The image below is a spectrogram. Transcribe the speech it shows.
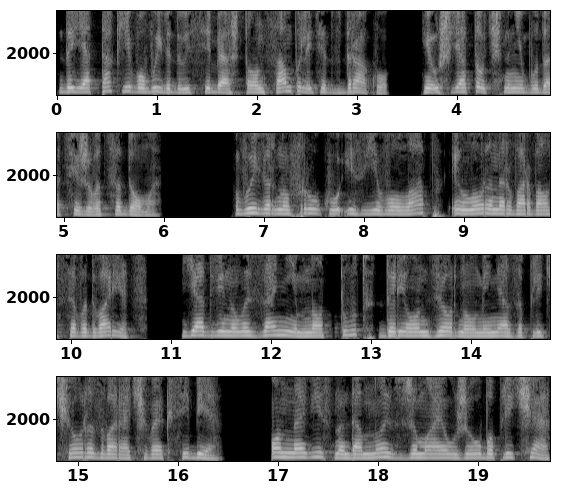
Да я так его выведу из себя, что он сам полетит в драку, и уж я точно не буду отсиживаться дома. Вывернув руку из его лап, и Лоренор ворвался во дворец. Я двинулась за ним, но тут Дарион дернул меня за плечо, разворачивая к себе. Он навис надо мной, сжимая уже оба плеча,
